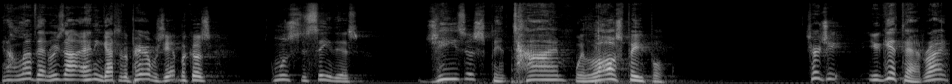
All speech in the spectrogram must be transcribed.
And I love that. And the reason I hadn't got to the parables yet because I want us to see this. Jesus spent time with lost people. Church, you, you get that, right?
